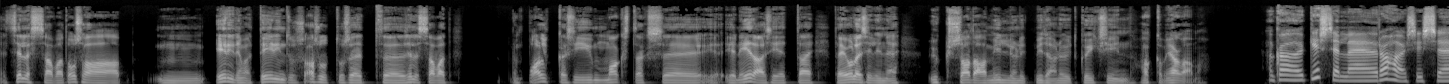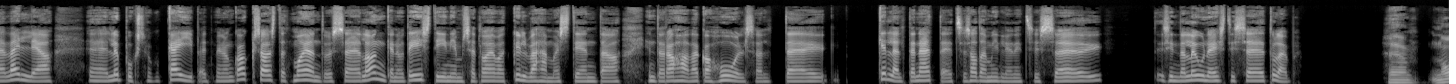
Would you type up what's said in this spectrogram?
et sellest saavad osa mm, erinevad teenindusasutused, sellest saavad noh, palkasi makstakse ja, ja nii edasi, et ta, ta ei ole selline ükssada miljonit, mida nüüd kõik siin hakkame jagama aga kes selle raha siis äh, välja äh, lõpuks nagu käib, et meil on kaks aastat majandus äh, langenud, Eesti inimesed loevad küll vähemasti enda, enda raha väga hoolsalt. kellelt te näete, et see sada miljonit siis sinna Lõuna-Eestisse tuleb? No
